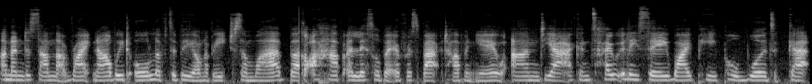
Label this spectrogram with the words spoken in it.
and understand that right now we'd all love to be on a beach somewhere, but gotta have a little bit of respect, haven't you? And yeah, I can totally see why people would get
